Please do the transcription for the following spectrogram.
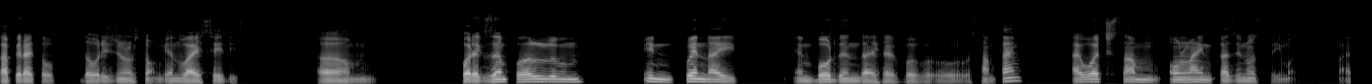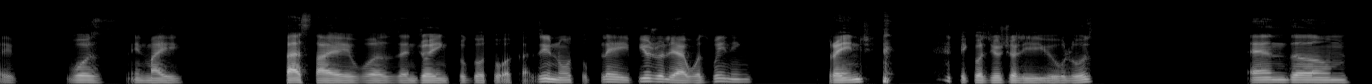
copyright of the original song. And why I say this? Um, for example, um, in when I am bored and I have uh, some time, I watch some online casino streamers. I was in my past I was enjoying to go to a casino to play. Usually I was winning. Strange, because usually you lose. And um,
